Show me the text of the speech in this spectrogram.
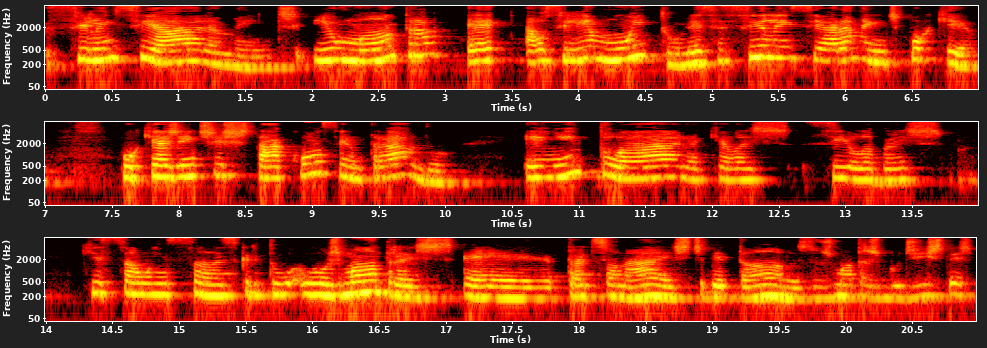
silenciar a mente. E o mantra é, auxilia muito nesse silenciar a mente. Por quê? porque a gente está concentrado em entoar aquelas sílabas que são em sânscrito, os mantras é, tradicionais tibetanos, os mantras budistas,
